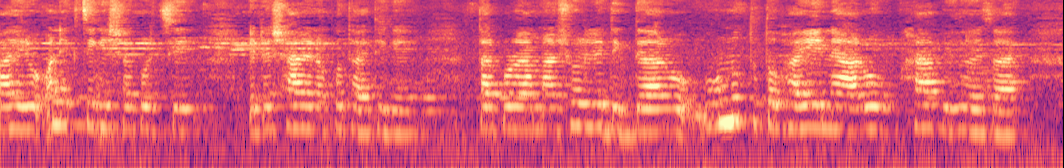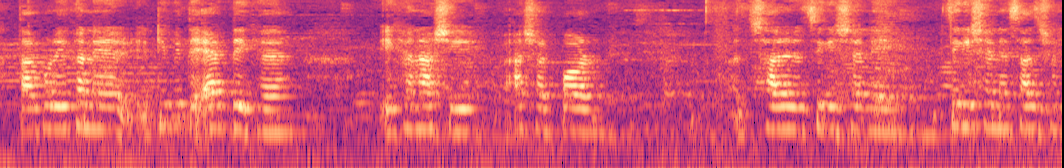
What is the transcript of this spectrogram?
বাইরে অনেক চিকিৎসা করছি, এটা সারে না কোথায় থেকে? তারপরে আমার শরীরের দিক দিয়ে আরও উন্নত তো হয়ই না আরও খারাপই হয়ে যায়। তারপরে এখানে টিভিতে অ্যাড দেখে, এখানে আসি, আসার পর সারের চিকিৎসা নেই, চিকিৎসা নিয়ে সাজেশন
